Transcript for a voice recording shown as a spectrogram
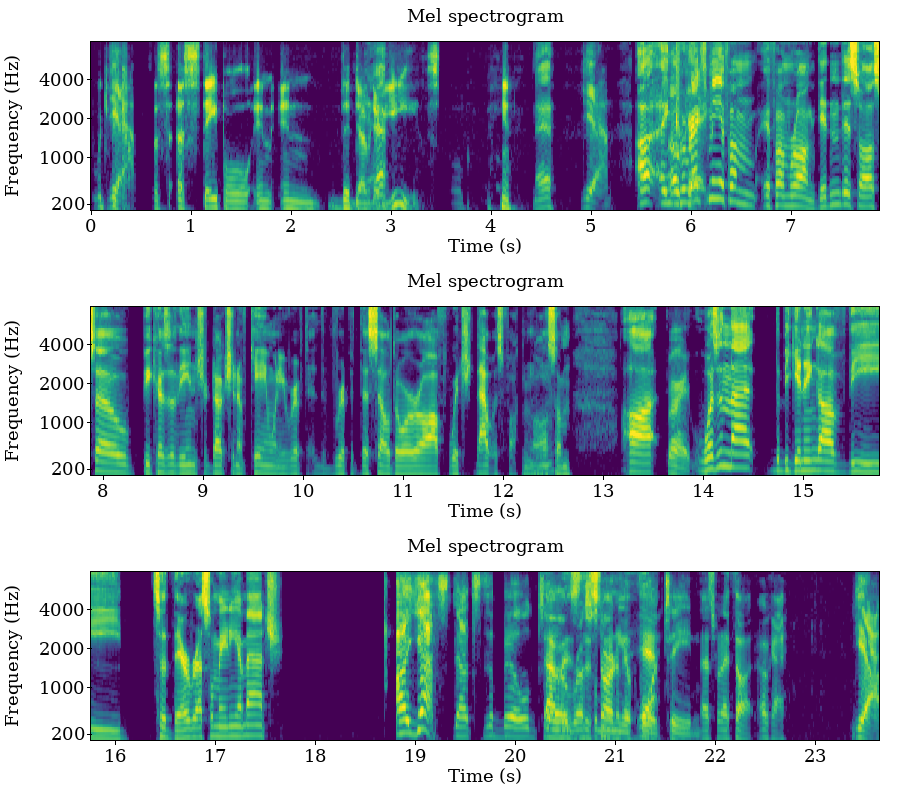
which Yeah. a, a staple in in the WWE. So, Yeah. Uh, and correct me if I'm if I'm wrong. Didn't this also because of the introduction of Kane when he ripped ripped the cell door off, which that was fucking awesome. Uh, Right. wasn't that the beginning of the to their WrestleMania match? Uh, yes, that's the build to That was the start of WrestleMania it, yeah. 14. That's what I thought. Okay, Yeah.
